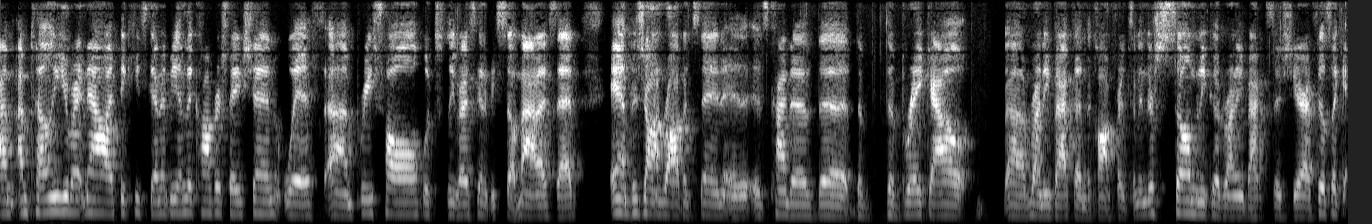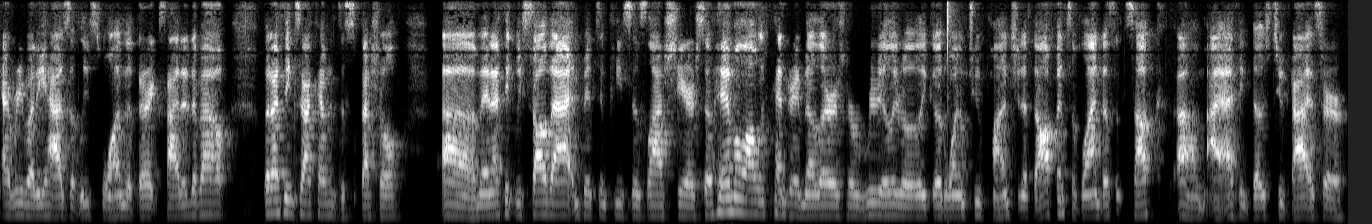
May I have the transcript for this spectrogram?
I'm, I'm telling you right now, I think he's going to be in the conversation with um, Breece Hall, which Levi's going to be so mad I said, and Bijan Robinson is, is kind of the the, the breakout uh, running back in the conference. I mean, there's so many good running backs this year. It feels like everybody has at least one that they're excited about, but I think Zach Evans is special. Um, and I think we saw that in bits and pieces last year. So him along with Kendre Miller is a really, really good one-two punch. And if the offensive line doesn't suck, um, I, I think those two guys are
